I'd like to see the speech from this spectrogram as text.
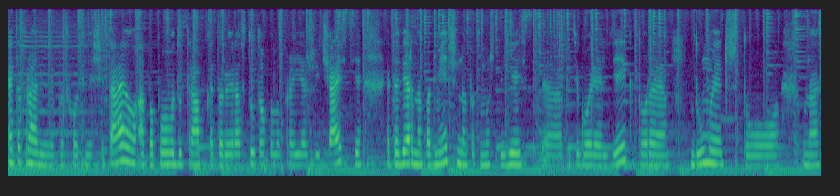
Это правильный подход, я считаю. А по поводу трав, которые растут около проезжей части, это верно подмечено, потому что есть э, категория людей, которая думает, что у нас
